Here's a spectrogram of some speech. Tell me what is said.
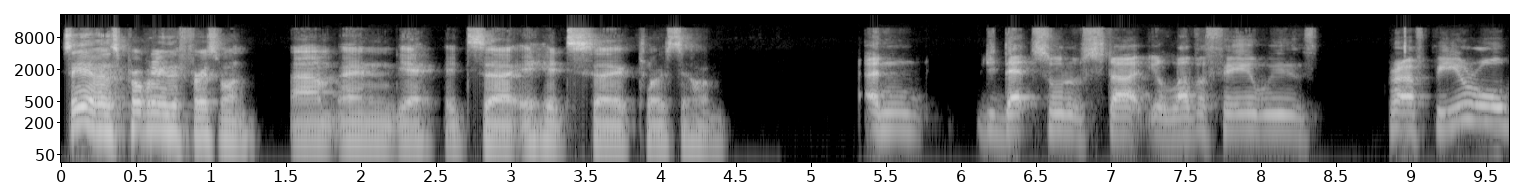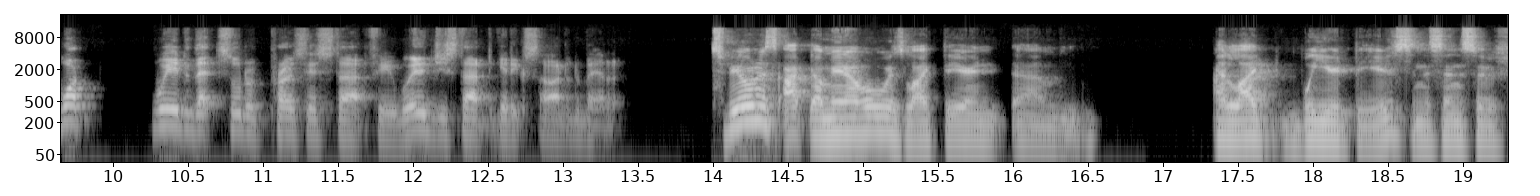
So yeah, that's probably the first one. Um, and yeah, it's uh, it hits uh, close to home. And did that sort of start your love affair with craft beer, or what? Where did that sort of process start for you? Where did you start to get excited about it? To be honest, I, I mean, I've always liked beer, and um, I like weird beers in the sense of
